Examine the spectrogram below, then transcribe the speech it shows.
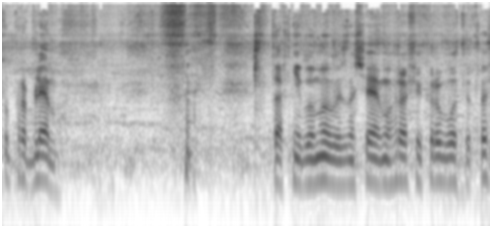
цю проблему. Так, ніби ми визначаємо графік роботи, так?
